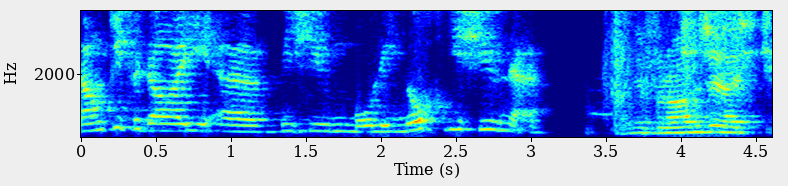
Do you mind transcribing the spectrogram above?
Dankie vir daai uh visioen Molly. Nog visioene. Meneer Fransie, ek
